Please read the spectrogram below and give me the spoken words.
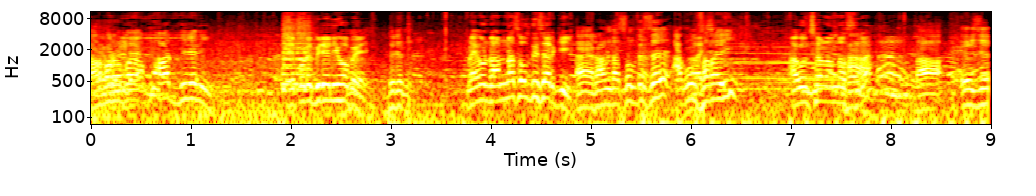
তারপরে আপনার বিরিয়ানি। এরপরে বিরিয়ানি হবে? বিরিয়ানি। এখন রান্না চলতেছে আর কি। হ্যাঁ রান্না চলতেছে। আগুন আচ্ছা। ছাড়াই। আগুন ছাড়া রান্না হচ্ছে না? হ্যাঁ, তা এই যে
